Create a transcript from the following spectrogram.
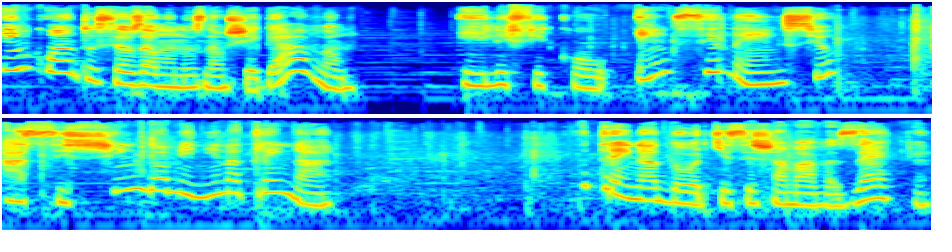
Enquanto seus alunos não chegavam, ele ficou em silêncio assistindo a menina treinar. O treinador, que se chamava Zeca,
